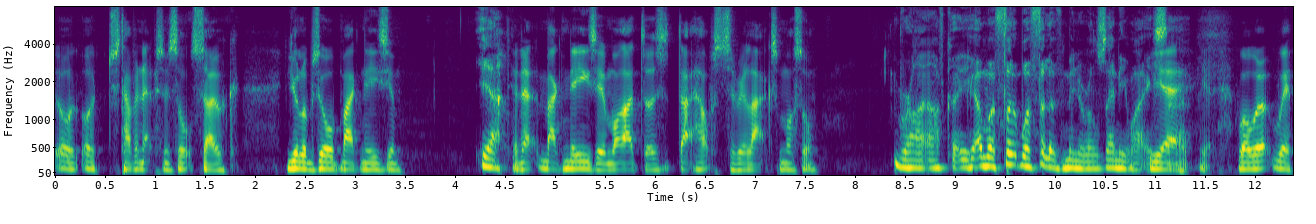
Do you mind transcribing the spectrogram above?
or, or just have an Epsom salt soak, you'll absorb magnesium. Yeah. And that magnesium, what that does, that helps to relax muscle. Right. I've got you. And we're full, we're full of minerals anyway. Yeah, So. yeah. Well, we're we're,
